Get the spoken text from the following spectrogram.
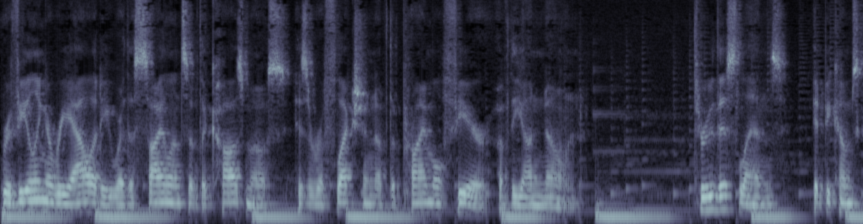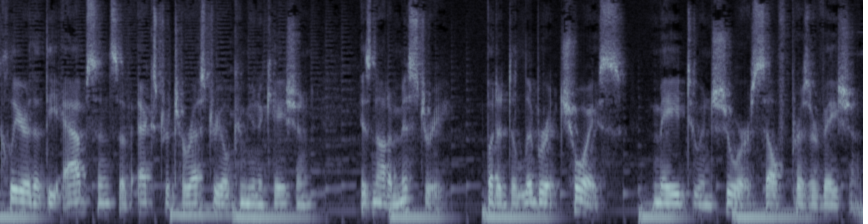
revealing a reality where the silence of the cosmos is a reflection of the primal fear of the unknown. Through this lens, it becomes clear that the absence of extraterrestrial communication is not a mystery, but a deliberate choice made to ensure self preservation.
